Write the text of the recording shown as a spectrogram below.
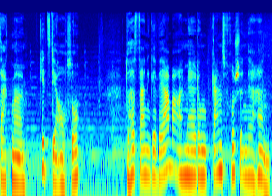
Sag mal, geht's dir auch so? Du hast deine Gewerbeanmeldung ganz frisch in der Hand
